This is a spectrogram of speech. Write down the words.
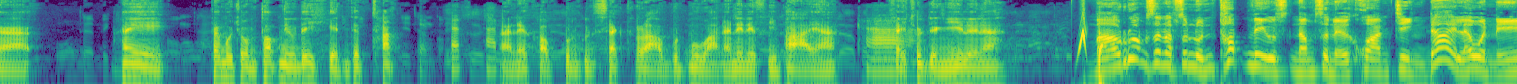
นะให้ท่านผู้ชมท็อปนิวได้เห็นชัดชัดๆอันนี้ขอบคุณคุณแซคทราบุตรเมื่อวานอันนี้ในฝีพายฮะๆค่ะใส่ชุดอย่างนี้เลยนะ มาร่วมสนับสนุนท็อปนิวส์นำเสนอความจริงได้แล้ววันนี้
